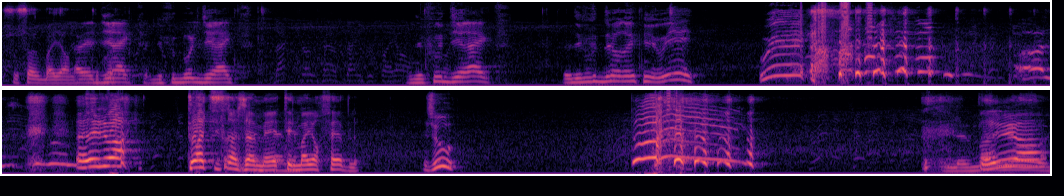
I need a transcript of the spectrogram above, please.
c'est ça le Bayern. Allez, direct, du football direct. Du foot direct. Du foot de rue, oui Oui Oh, le Allez joueur, toi tu seras jamais, t'es le maillot faible. Joue. Le T'as vu, maillot hein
